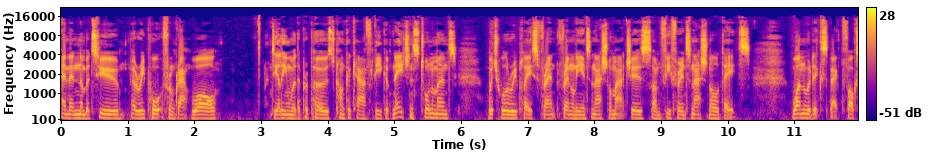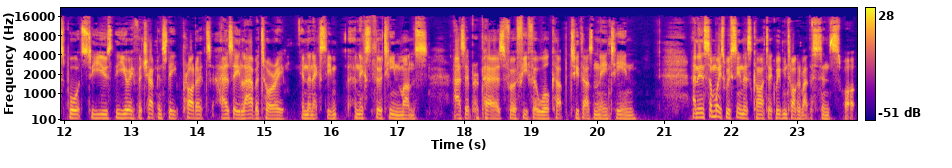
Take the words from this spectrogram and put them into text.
And then number two, a report from Grant Wahl dealing with the proposed CONCACAF League of Nations tournament, which will replace friend- friendly international matches on FIFA international dates. One would expect Fox Sports to use the UEFA Champions League product as a laboratory in the next, next 13 months as it prepares for FIFA World Cup 2018. And in some ways, we've seen this, Kartik. We've been talking about this since what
